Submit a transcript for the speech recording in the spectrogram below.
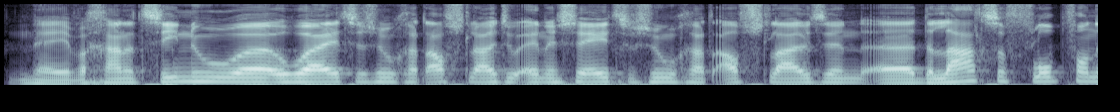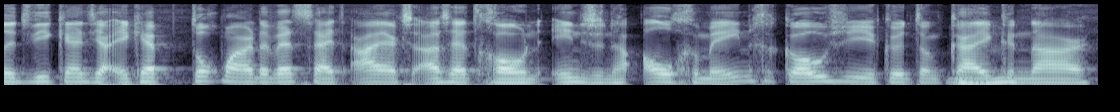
Nee, we gaan het zien hoe, eh, hoe hij het seizoen gaat afsluiten. Hoe NEC het seizoen gaat afsluiten. Eh, de laatste flop van dit weekend. Ja, ik heb toch maar de wedstrijd Ajax-AZ gewoon in zijn algemeen gekozen. Je kunt dan kijken naar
